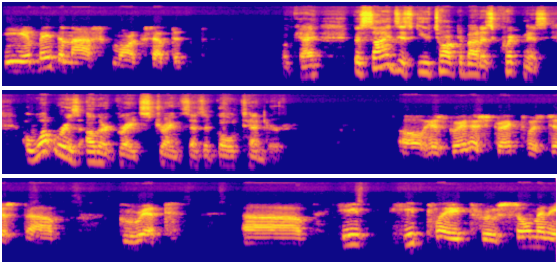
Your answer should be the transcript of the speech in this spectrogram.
He made the mask more accepted. Okay. Besides this, you talked about his quickness. What were his other great strengths as a goaltender? Oh, his greatest strength was just uh, grit. Uh, he he played through so many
